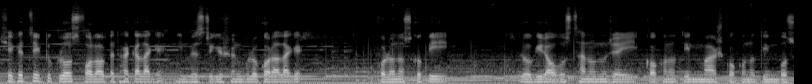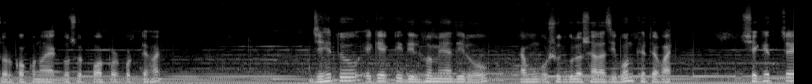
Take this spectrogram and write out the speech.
সেক্ষেত্রে একটু ক্লোজ ফলো আপে থাকা লাগে ইনভেস্টিগেশনগুলো করা লাগে। কোলোনোস্কোপি রোগীর অবস্থান অনুযায়ী কখনো তিন মাস, কখনো তিন বছর, কখনো এক বছর পর পর করতে হয়। যেহেতু একে একটি দীর্ঘমেয়াদী রোগ এবং ওষুধগুলো সারা জীবন খেতে হয়, সেক্ষেত্রে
